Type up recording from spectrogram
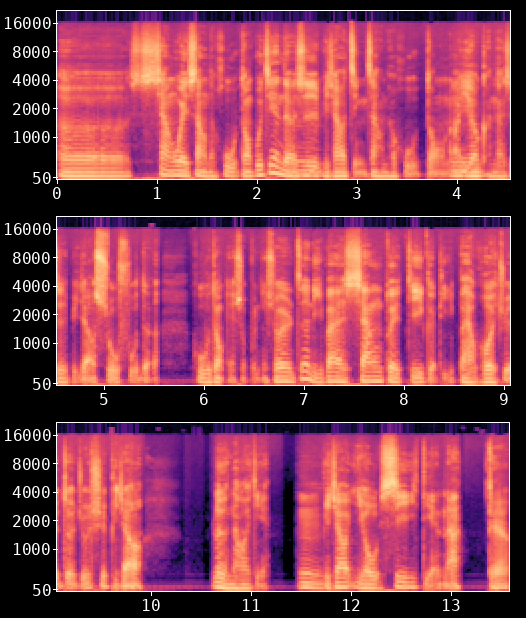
呃相位上的互动，不见得是比较紧张的互动那，嗯。也有可能是比较舒服的互动，也说不定。所以这礼拜相对第一个礼拜，我会觉得就是比较热闹一点，嗯。比，较有戏一点啦。对啊，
